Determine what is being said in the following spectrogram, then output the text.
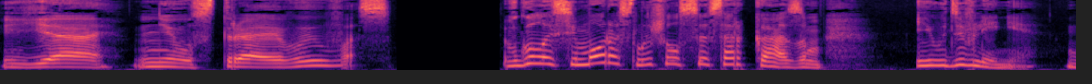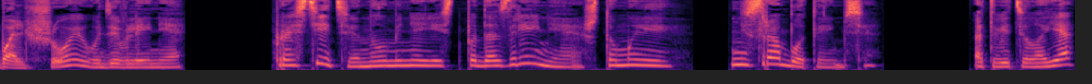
«Я не устраиваю вас». В голосе Мора слышался сарказм и удивление, большое удивление. «Простите, но у меня есть подозрение, что мы не сработаемся», — ответила я,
